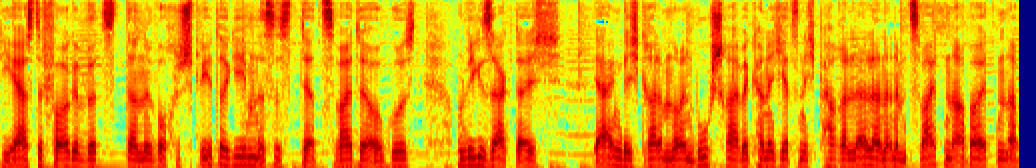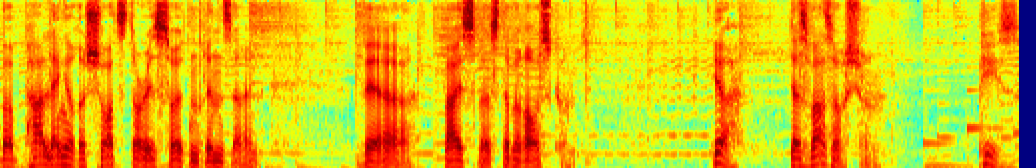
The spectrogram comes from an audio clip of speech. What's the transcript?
Die erste Folge wird es dann eine Woche später geben, das ist der 2. August. Und wie gesagt, da ich ja eigentlich gerade am neuen Buch schreibe, kann ich jetzt nicht parallel an einem zweiten arbeiten, aber ein paar längere Short Stories sollten drin sein. Wer weiß, was dabei rauskommt. Ja, das war's auch schon. Peace.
